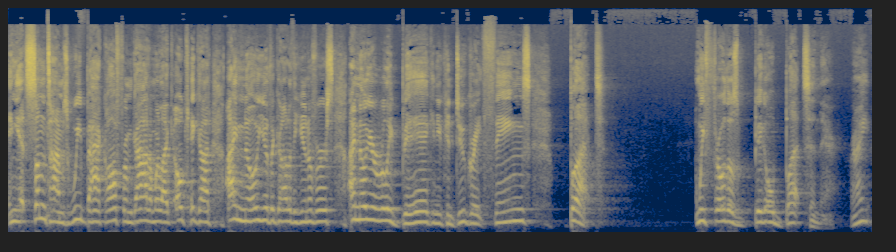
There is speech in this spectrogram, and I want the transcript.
And yet sometimes we back off from God and we're like, okay, God, I know you're the God of the universe. I know you're really big and you can do great things, but, and we throw those big old butts in there, right?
